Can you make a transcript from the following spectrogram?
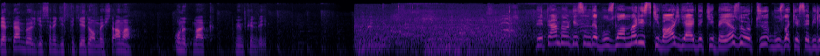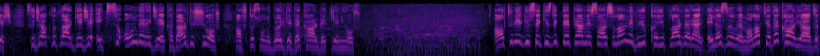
Deprem bölgesine gittik 7-15'te ama unutmak mümkün değil. Deprem bölgesinde buzlanma riski var. Yerdeki beyaz örtü buza kesebilir. Sıcaklıklar gece eksi 10 dereceye kadar düşüyor. Hafta sonu bölgede kar bekleniyor. 6,8'lik depremle sarsılan ve büyük kayıplar veren Elazığ ve Malatya'da kar yağdı.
